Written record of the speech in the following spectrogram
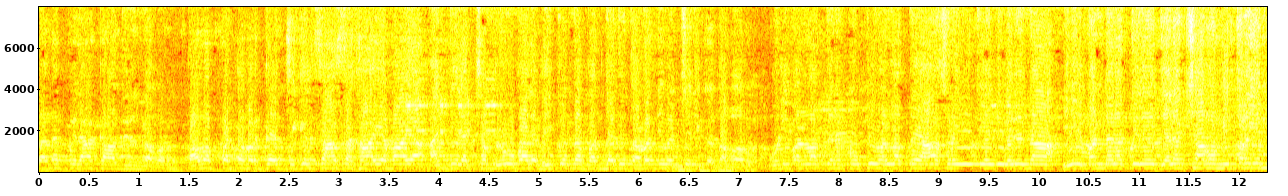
നടപ്പിലാക്കാതിരുന്നവർ. പാവപ്പെട്ടവർക്ക് ചികിത്സാ സഹായമായ അഞ്ചു ലക്ഷം രൂപ ലഭിക്കുന്ന പദ്ധതി തടഞ്ഞു വെച്ചിരിക്കുന്നവർ. കുടിവെള്ളത്തിന് കുപ്പിവെള്ളത്തെ ആശ്രയിക്കേണ്ടി വരുന്ന ഈ മണ്ഡലത്തിലെ ജലക്ഷാമം ഇത്രയും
